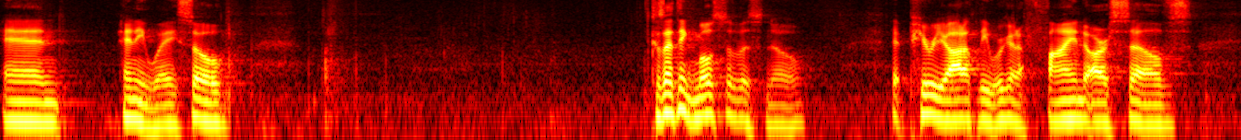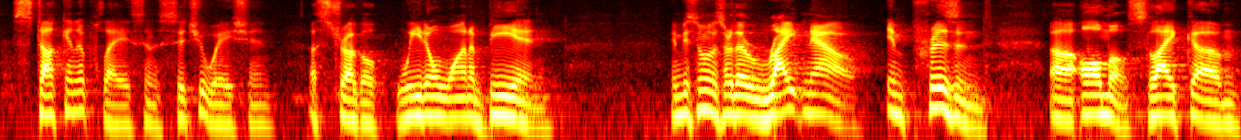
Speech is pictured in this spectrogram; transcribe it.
And anyway, so Because I think most of us know that periodically we're going to find ourselves stuck in a place, in a situation, a struggle we don't want to be in. Maybe some of us are there right now, imprisoned uh, almost, like, um,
